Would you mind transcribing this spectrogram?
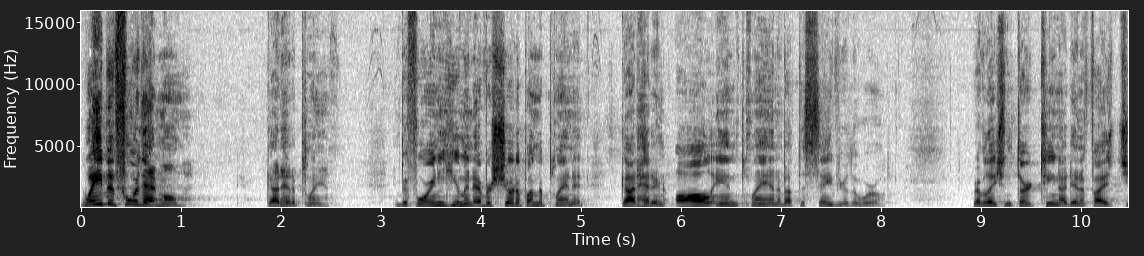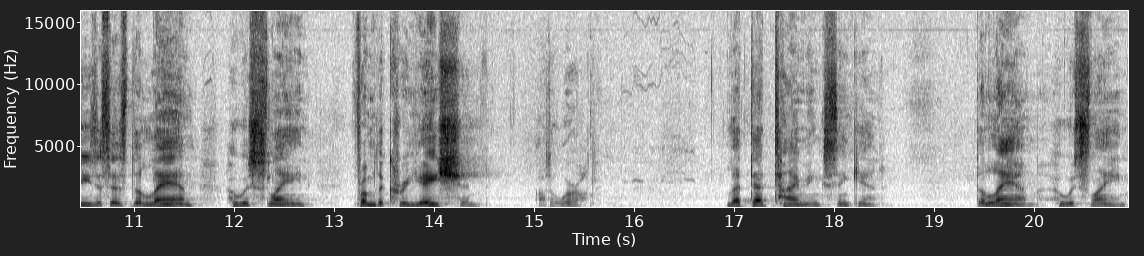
Way before that moment, God had a plan. And before any human ever showed up on the planet, God had an all in plan about the Savior of the world. Revelation 13 identifies Jesus as the Lamb who was slain from the creation of the world. Let that timing sink in. The Lamb who was slain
